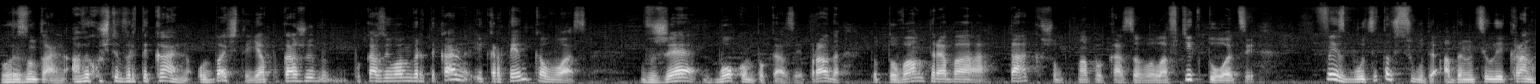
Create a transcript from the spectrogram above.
горизонтально, а ви хочете вертикально. От бачите, я покажу, показую вам вертикально, і картинка у вас вже боком показує, правда? Тобто вам треба так, щоб вона показувала в Тіктоці, в Фейсбуці та всюди, аби на цілий екран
